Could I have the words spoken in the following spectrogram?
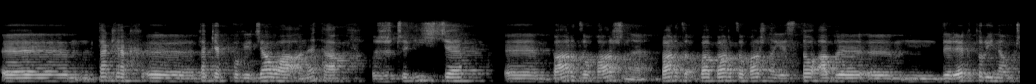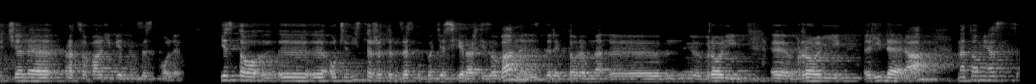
E, Tak jak, e, tak jak powiedziała Aneta, rzeczywiście bardzo ważne, bardzo, ba- bardzo ważne jest to, aby dyrektor i nauczyciele pracowali w jednym zespole. Jest to e, e, oczywiste, że ten zespół będzie schierarchizowany z dyrektorem e, w roli, w roli lidera, natomiast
